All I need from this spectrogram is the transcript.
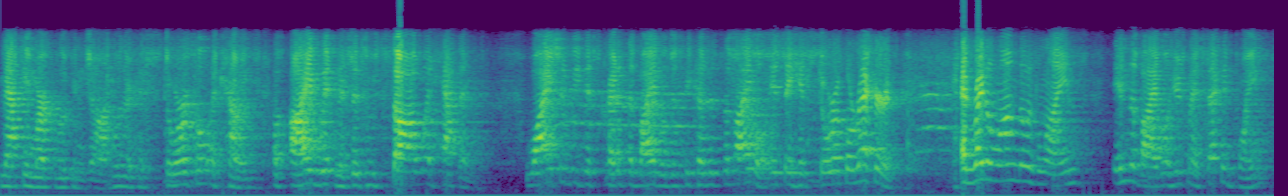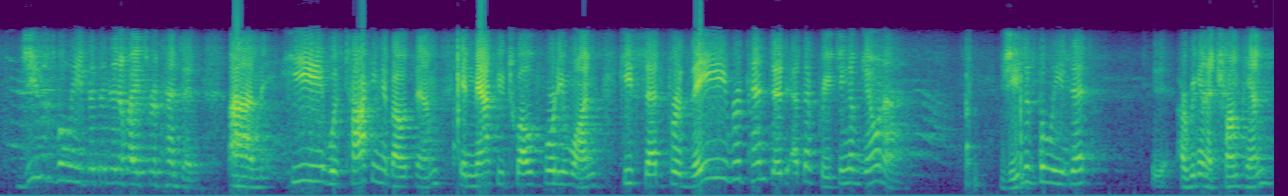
Matthew, Mark, Luke, and John. Those are historical accounts of eyewitnesses who saw what happened. Why should we discredit the Bible just because it's the Bible? It's a historical record. And right along those lines, in the Bible, here's my second point. Jesus believed that the Ninevites repented. Um, he was talking about them in Matthew 12:41. He said, "For they repented at the preaching of Jonah." Jesus believed it. Are we going to trump him?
